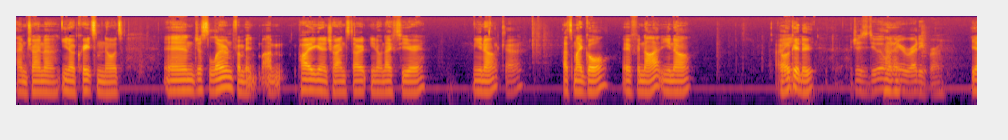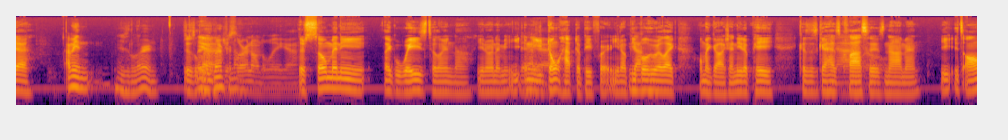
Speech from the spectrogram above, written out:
I'm trying to, you know, create some notes, and just learn from it. I'm probably gonna try and start, you know, next year. You know, Okay. that's my goal. If not, you know, I okay, mean, dude. Just do it when you're ready, bro. Yeah, I mean, just learn. just Learn- learn. Yeah, learn just learn on the way. Yeah. There's so many like ways to learn now. You know what I mean? Y- And you Yeah. don't have to pay for it. You know, people who are like, "Oh my gosh, I need to pay because this guy has Nah, classes." bro. Nah, man. You, it's all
